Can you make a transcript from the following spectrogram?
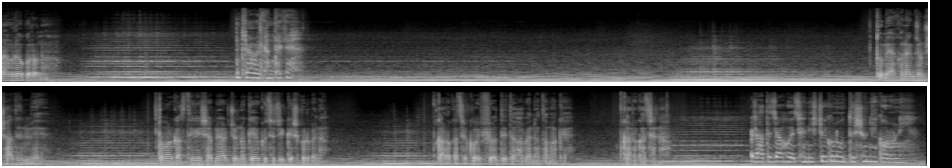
তাড়াহুড়ো করো না। যাও এখান থেকে। তুমি এখন একজন স্বাধীন মেয়ে। তোমার কাছ থেকে হিসাব নেওয়ার জন্য কেউ কিছু জিজ্ঞেস করবে না। কারও কাছে কৈফিয়ত দিতে হবে না তোমাকে কারও কাছে না। রাতে যা হয়েছে নিশ্চয়ই কোনো উদ্দেশ্য নিয়ে করনি।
